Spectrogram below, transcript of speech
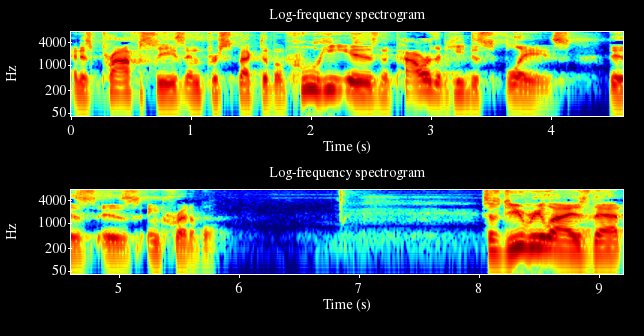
and his prophecies in perspective of who he is and the power that he displays is, is incredible. It says, Do you realize that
